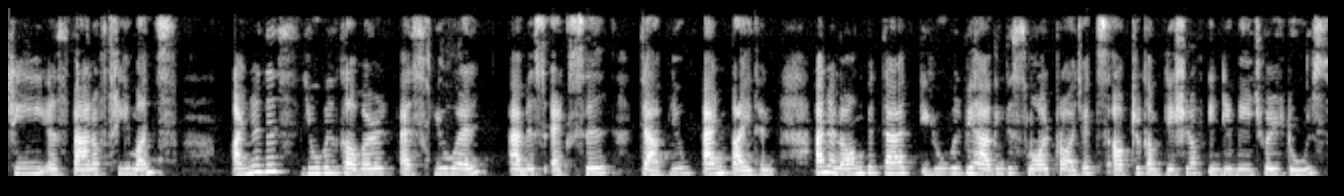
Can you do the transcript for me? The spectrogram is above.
three a span of three months. Under this, you will cover SQL, MS Excel, Tableau, and Python. And along with that, you will be having the small projects after completion of individual tools,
